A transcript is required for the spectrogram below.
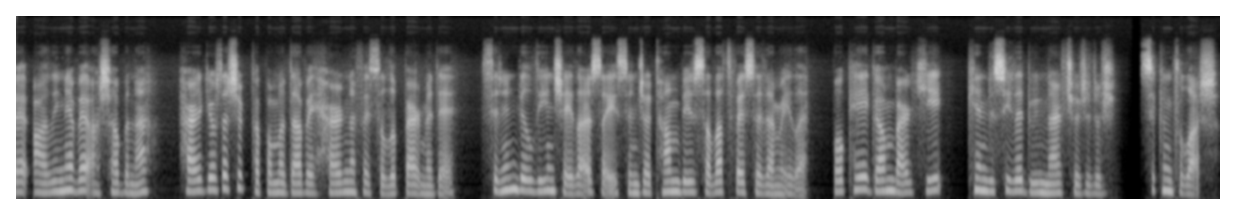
Ve aline ve aşabına her göz açıp kapamada ve her nefes alıp vermede senin bildiğin şeyler sayısınca tam bir salat ve selam ile. O peygamber ki kendisiyle düğünler çözülür. Sıkıntılar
